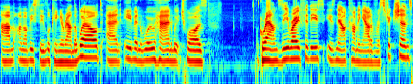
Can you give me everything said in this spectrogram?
Um, I'm obviously looking around the world, and even Wuhan, which was ground zero for this is now coming out of restrictions.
